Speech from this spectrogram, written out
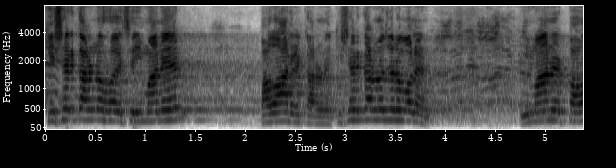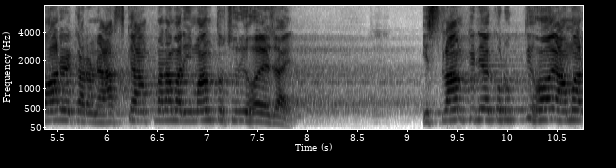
কিসের কারণে হয়েছে? ইমানের পাওয়ারের কারণে। কিসের কারণে জোরে বলেন? ইমানের পাওয়ারের কারণে। আজকে আপনার আমার ইমান তো চুরি হয়ে যায়। ইসলামকে নিয়ে কটুক্তি হয়, আমার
